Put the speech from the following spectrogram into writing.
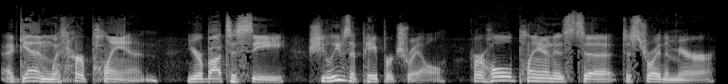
again with her plan you're about to see she leaves a paper trail her whole plan is to destroy the mirror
